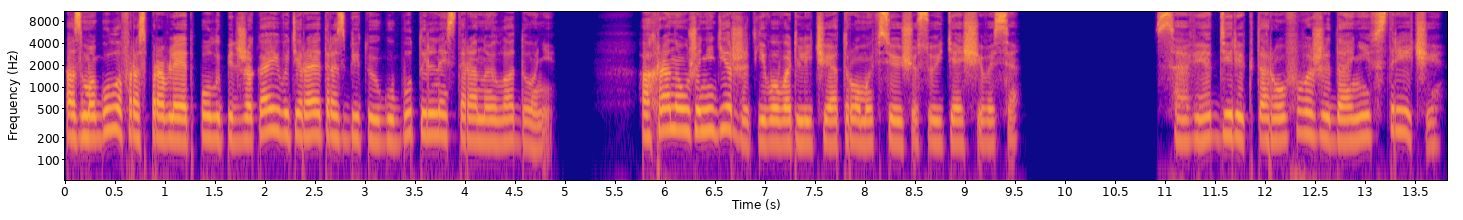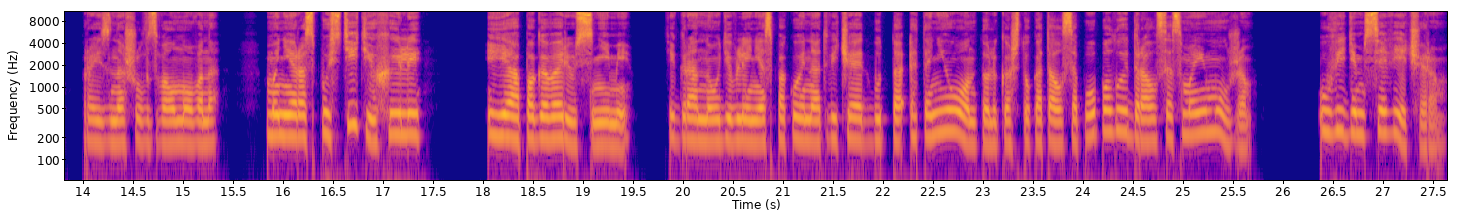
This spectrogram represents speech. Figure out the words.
Азмагулов расправляет полы пиджака и вытирает разбитую губу тыльной стороной ладони. Охрана уже не держит его, в отличие от Ромы, все еще суетящегося. «Совет директоров в ожидании встречи», — произношу взволнованно. «Мне распустить их или...» «Я поговорю с ними», Тигран на удивление спокойно отвечает, будто это не он только что катался по полу и дрался с моим мужем. «Увидимся вечером»,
